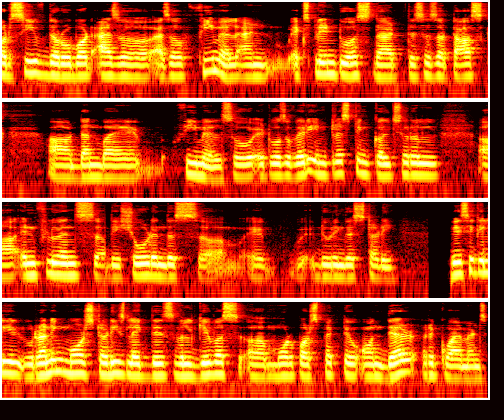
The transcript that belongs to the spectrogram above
perceived the robot as a as a female and explained to us that this is a task done by female. So it was a very interesting cultural influence they showed in this um, eh, during this study basically running more studies like this will give us uh, more perspective on their requirements.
